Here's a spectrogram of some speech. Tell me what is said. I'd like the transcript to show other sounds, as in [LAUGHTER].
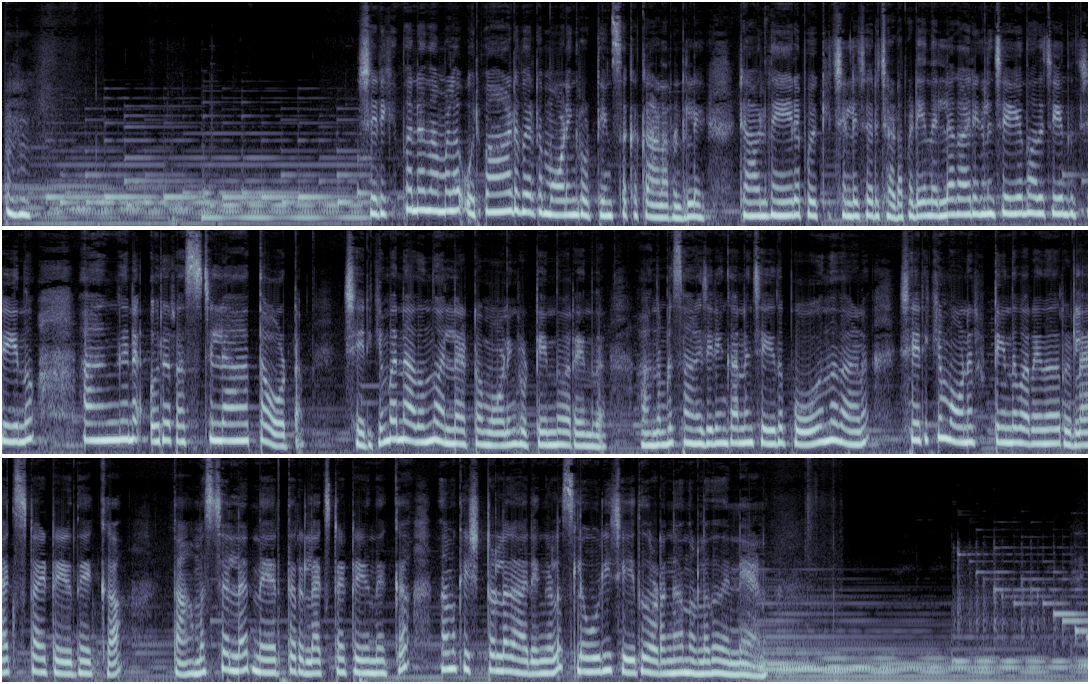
ശരിക്കും പറഞ്ഞാൽ നമ്മൾ ഒരുപാട് പേരുടെ മോർണിംഗ് റൊട്ടീൻസ് ഒക്കെ കാണാറുണ്ടല്ലേ? രാവിലെ നേരെ പോയി കിച്ചണിൽ ചെറിയ ചടപടിയുന്ന എല്ലാ കാര്യങ്ങളും ചെയ്യുന്നു അത് ചെയ്യുന്നത് ചെയ്യുന്നു. അങ്ങനെ ഒരു റെസ്റ്റ് ഇല്ലാത്ത ഓട്ടം. ശരിക്കും പറഞ്ഞാൽ അതൊന്നും അല്ല കേട്ടോ മോർണിംഗ് റുട്ടീൻ എന്ന് പറയുന്നത്. അത് നമ്മൾ സാഹചര്യം കാരണം ചെയ്ത് പോകുന്നതാണ്. ശരിക്കും മോർണിംഗ് റുട്ടീൻ എന്ന് പറയുന്നത് റിലാക്സ്ഡ് ആയിട്ട് എഴുന്നേൽക്കുക താമസിച്ചല്ല നേരത്തെ റിലാക്സ്ഡ് ആയിട്ട് എഴുന്നേൽക്കുക നമുക്ക് ഇഷ്ടമുള്ള കാര്യങ്ങൾ സ്ലോലി ചെയ്തു തുടങ്ങുക എന്നുള്ളത് തന്നെയാണ്.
